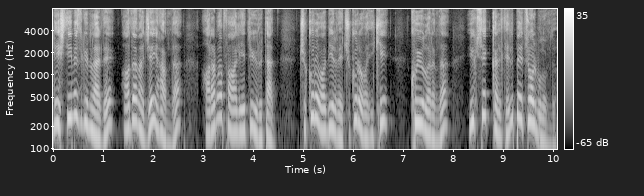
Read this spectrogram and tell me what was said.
Geçtiğimiz günlerde Adana Ceyhan'da arama faaliyeti yürüten Çukurova 1 ve Çukurova 2 kuyularında yüksek kaliteli petrol bulundu.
